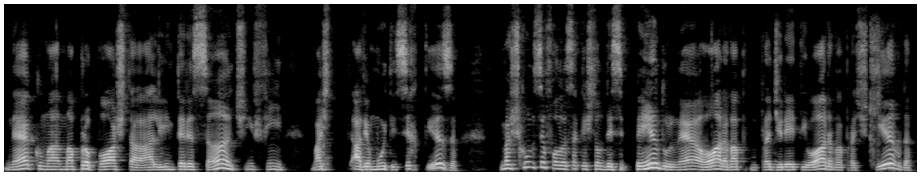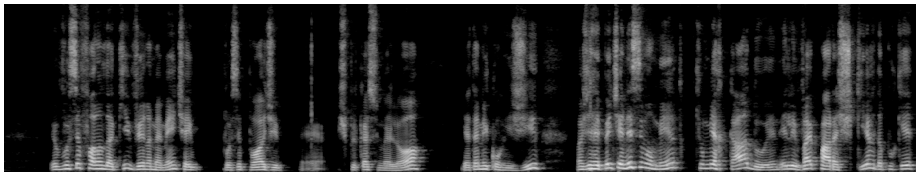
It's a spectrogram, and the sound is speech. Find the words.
né, com uma, uma proposta ali interessante, enfim, mas havia muita incerteza, mas quando você falou essa questão desse pêndulo, né? Hora vai para a direita e hora vai para a esquerda, eu você falando aqui, veio na minha mente, aí você pode é, explicar isso melhor e até me corrigir, mas de repente é nesse momento que o mercado ele vai para a esquerda porque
